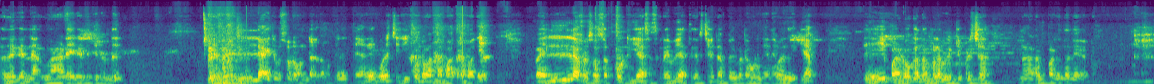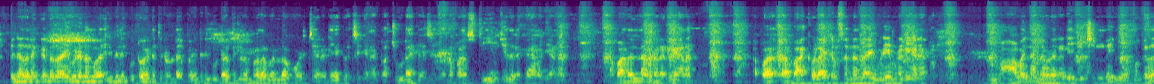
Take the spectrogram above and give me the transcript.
അതിനൊക്കെ തന്നെ വാടക എടുത്തിട്ടുണ്ട്. എല്ലാ ഐറ്റംസും ഇവിടെ ഉണ്ട്. നമുക്കിത് തേങ്ങയും കൂടെ ചെരി കൊണ്ട് വന്നാൽ മാത്രം മതി. അപ്പോൾ എല്ലാ ഫ്രണ്ട്സും സപ്പോർട്ട് ചെയ്യുക സബ്സ്ക്രൈബ് ചെയ്യുക. തീർച്ചയായിട്ടും ബെൽബട്ടൺ കൂടി നിലവിൽ വയ്ക്കുക ഈ പഴമൊക്കെ നമ്മളെ വീട്ടിൽ പിടിച്ച നാടൻ പഴം തന്നെ കേട്ടോ. പിന്നെ അതിനൊക്കെ ഉള്ളതായി ഇവിടെ നമ്മൾ ഇഡലി കുട്ടം എടുത്തിട്ടുണ്ട്. അപ്പോൾ ഇഡലി കുട്ടത്തിൽ നമ്മൾ വെള്ളമൊക്കെ ഒഴിച്ച് റെഡിയാക്കി വെച്ചിരിക്കണം കേട്ടോ. ചൂടാക്കി വെച്ചിരിക്കണം അപ്പോൾ സ്റ്റീം ചെയ്തെടുക്കാൻ വേണ്ടിയാണ്. അപ്പോൾ അതെല്ലാം ഇവിടെ റെഡിയാണ് അപ്പോൾ ബാക്കിയുള്ള ഐറ്റംസ് ദാ ഇവിടെയും റെഡിയാണ് കേട്ടോ. മാവെല്ലാം ഇവിടെ റെഡിയാക്കി വെച്ചിട്ടുണ്ട്. ഇനി നമുക്കത്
